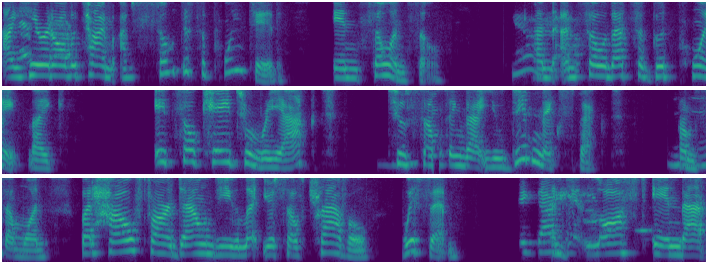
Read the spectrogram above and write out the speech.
I hear it all the time. I'm so disappointed in so and so. Yeah. And and so that's a good point. Like it's okay to react to mm-hmm. something that you didn't expect mm-hmm. from someone, but how far down do you let yourself travel with them? Exactly. And get lost in that,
